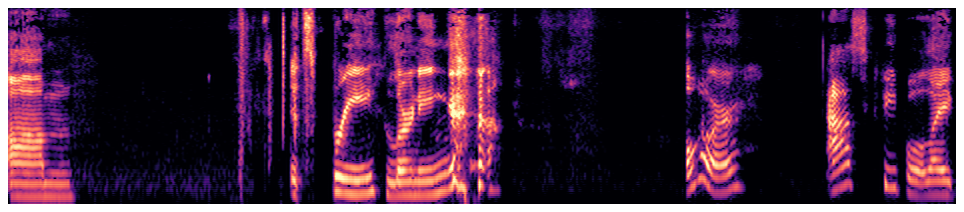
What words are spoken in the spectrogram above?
Um it's free learning. Or ask people like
